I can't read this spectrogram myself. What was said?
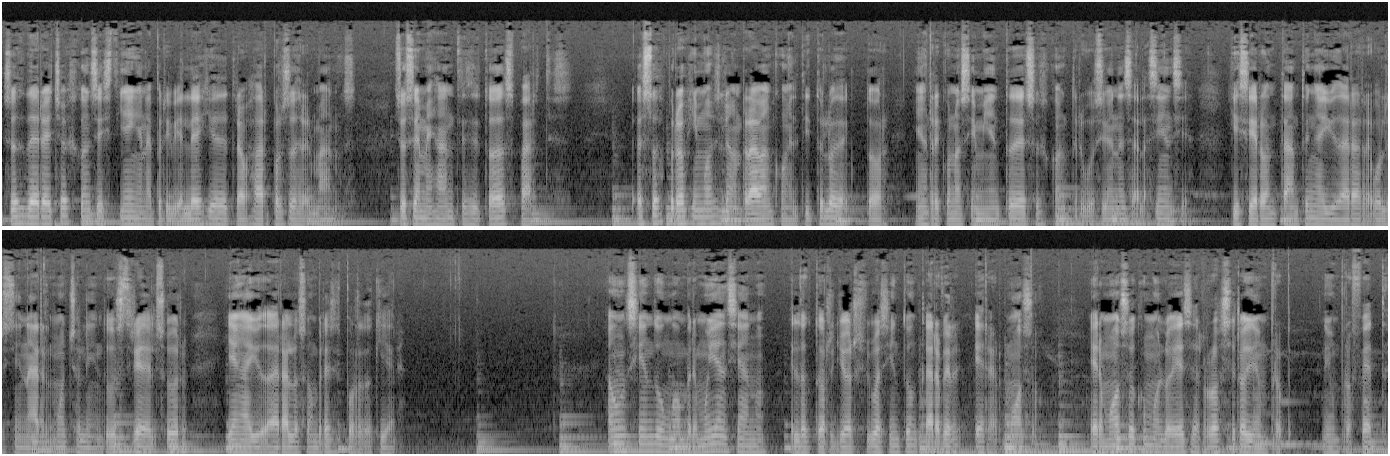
Sus derechos consistían en el privilegio de trabajar por sus hermanos, sus semejantes de todas partes. Estos prójimos le honraban con el título de doctor en reconocimiento de sus contribuciones a la ciencia, que hicieron tanto en ayudar a revolucionar mucho la industria del sur y en ayudar a los hombres por doquier. Aun siendo un hombre muy anciano, el doctor George Washington Carver era hermoso, hermoso como lo es el rostro de un, de un profeta.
